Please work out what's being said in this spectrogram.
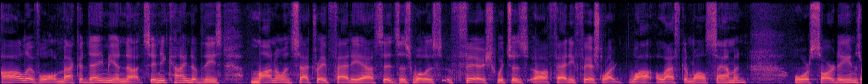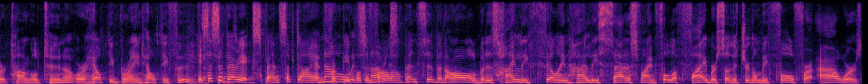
olive oil, macadamia nuts, any kind of these monounsaturated fatty acids, as well as fish, which is uh, fatty fish like wild, Alaskan wild salmon. Or sardines, or tongol tuna, or healthy brain healthy foods. Is this a very expensive diet No, for people to follow? No, it's not expensive at all, but it's highly filling, highly satisfying, full of fiber so that you're going to be full for hours,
